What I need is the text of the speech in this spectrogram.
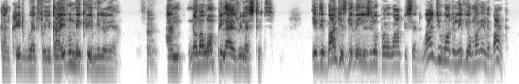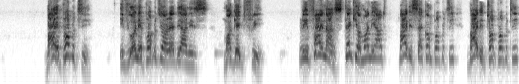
can create wealth for you, can even make you a millionaire. Hmm. And number one pillar is real estate. If the bank is giving you 0.1%, why do you want to leave your money in the bank? Buy a property. If you own a property already and is mortgage free, refinance, take your money out, buy the second property, buy the third property,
